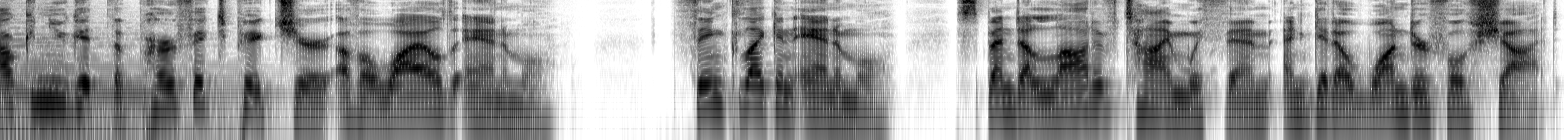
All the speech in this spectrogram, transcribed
How can you get the perfect picture of a wild animal? Think like an animal, spend a lot of time with them, and get a wonderful shot.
